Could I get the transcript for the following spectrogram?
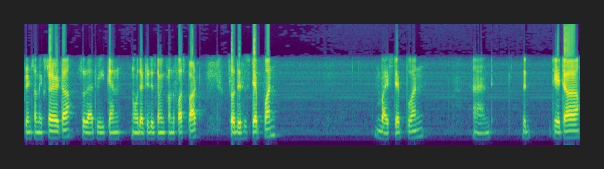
print some extra data so that we can know that it is coming from the first part. So this is step 1 by step 1 and the data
